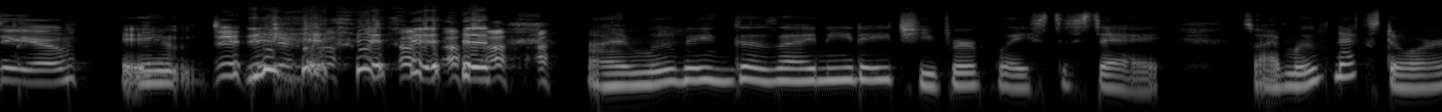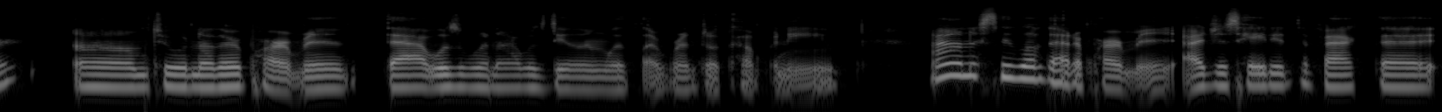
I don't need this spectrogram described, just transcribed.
Damn. It- Damn. I'm moving because I need a cheaper place to stay. So I moved next door um, to another apartment. That was when I was dealing with a rental company. I honestly love that apartment. I just hated the fact that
